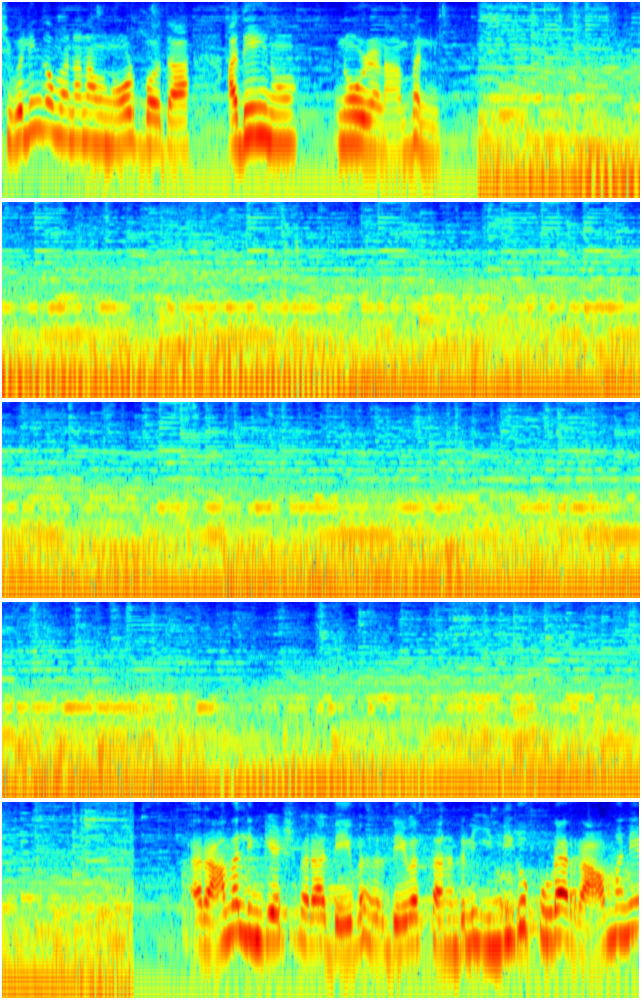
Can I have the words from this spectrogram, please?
ಶಿವಲಿಂಗವನ್ನು ನಾವು ನೋಡ್ಬೋದಾ? ಅದೇನು? ನೋಡೋಣ, ಬನ್ನಿ. ರಾಮಲಿಂಗೇಶ್ವರ ದೇವ, ದೇವಸ್ಥಾನದಲ್ಲಿ ಇಂದಿಗೂ ಕೂಡ ರಾಮನೇ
